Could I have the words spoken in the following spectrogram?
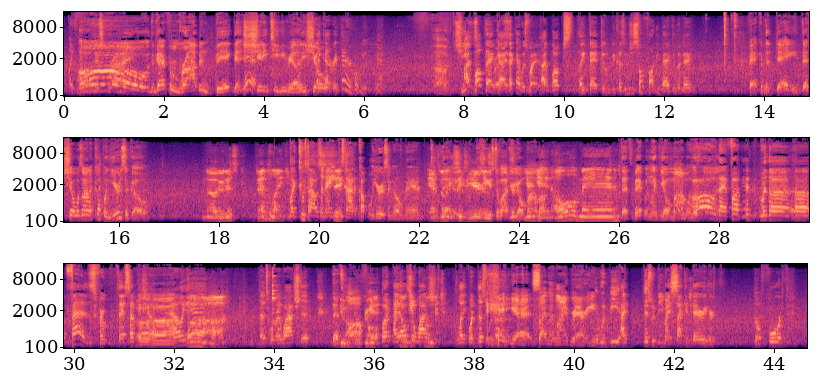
Like longest oh, ride. Oh, the guy from Rob & Big, that Yeah. shitty TV reality show. That guy right there, homie. Yeah. Oh, Jesus I love that guy. That guy was my. I loved like that dude because he was just so funny back in the day. Back in the day, that show was on a couple years ago. No, dude, it's been like. Like 2008 is not a couple years ago, man. yeah, it's been like six years. You used to watch you're, Yo you're getting old, man. That's back when like Yo Momma was. Oh, on. that fucking with uh, uh Fez from that 70s show. Uh-huh. Hell yeah. That's when I watched it. That's dude, awful. don't forget. But I Don't also watched Punk'd. like when this was on, um, yeah, Silent Library. it would be I this would be my secondary or the fourth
